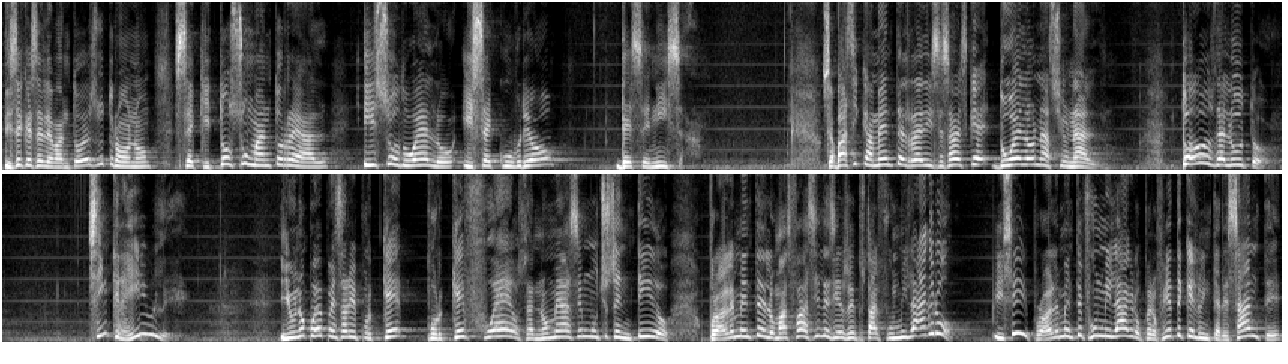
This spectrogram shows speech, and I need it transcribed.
dice que se levantó de su trono, se quitó su manto real, hizo duelo y se cubrió de ceniza. O sea, básicamente el rey dice, ¿sabes qué? Duelo nacional. Todos de luto. Es increíble. Y uno puede pensar, ¿y por qué? ¿Por qué fue? O sea, no me hace mucho sentido. Probablemente lo más fácil es decir, pues, fue un milagro. Y sí, probablemente fue un milagro, pero fíjate que lo interesante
